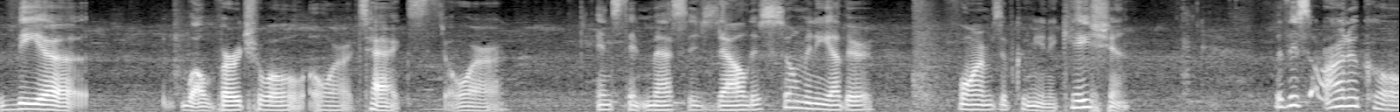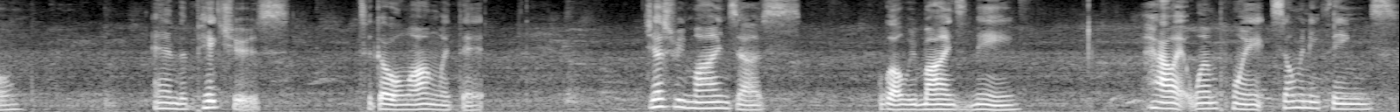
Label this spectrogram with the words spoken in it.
via, well, virtual or text or instant message, Zelle. There's so many other forms of communication. But this article and the pictures to go along with it just reminds us, well, reminds me how at one point so many things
